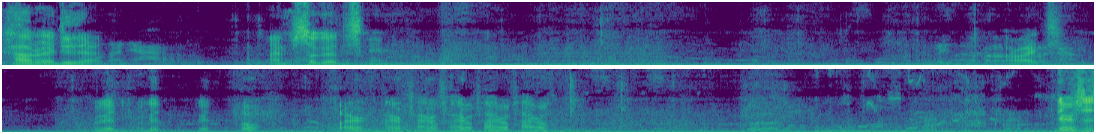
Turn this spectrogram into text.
How did I do that? I'm so good at this game. Alright. We're good, we're good, we're good. Oh! Fire, fire, fire, fire, fire, fire! There's a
